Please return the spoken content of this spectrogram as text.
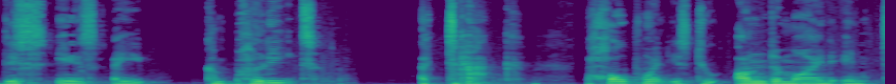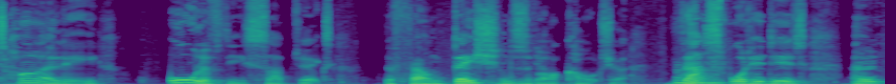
this is a complete attack. The whole point is to undermine entirely all of these subjects, the foundations of our culture. That's mm-hmm. what it is. And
